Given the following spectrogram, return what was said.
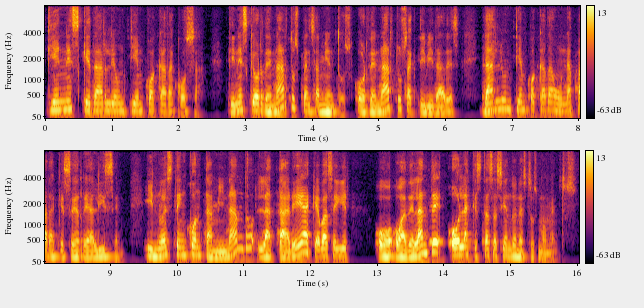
Tienes que darle un tiempo a cada cosa. Tienes que ordenar tus pensamientos, ordenar tus actividades, darle un tiempo a cada una para que se realicen y no estén contaminando la tarea que va a seguir o, adelante o la que estás haciendo en estos momentos.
